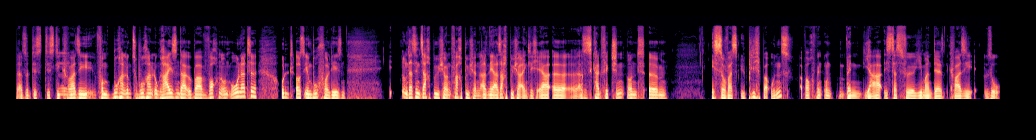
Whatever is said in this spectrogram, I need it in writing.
also das, das die mhm. quasi vom Buchhandlung zu Buchhandlung reisen da über Wochen und Monate und aus ihrem Buch vorlesen. Und das sind Sachbücher und Fachbücher, also ja, Sachbücher eigentlich eher, äh, also es ist kein Fiction und ähm, ist sowas üblich bei uns? Auch wenn, und wenn ja, ist das für jemand, der quasi so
